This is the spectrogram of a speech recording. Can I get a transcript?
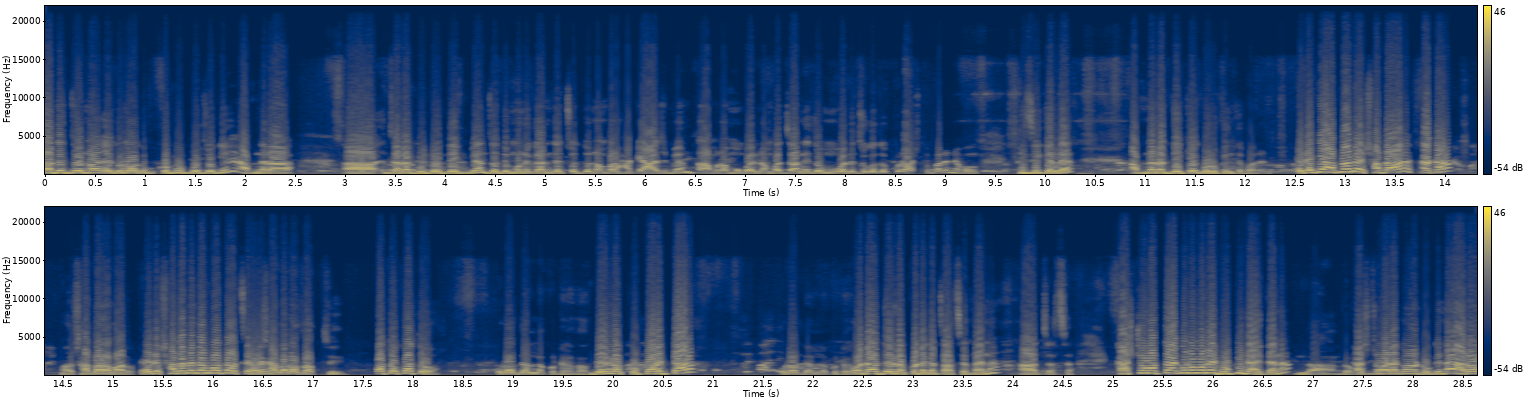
তাদের জন্য এগুলো খুবই উপযোগী। আপনারা যারা ভিডিও দেখবেন যদি মনে করেন যে চোদ্দ নম্বর হাটে আসবেন তা আমরা মোবাইল নাম্বার জানিয়ে দেবো মোবাইলে যোগাযোগ করে আসতে পারেন এবং ফিজিক্যালে আপনারা দেখে গরু কিনতে পারেন। এটা কি আপনাদের সাদা কাকা? হ্যাঁ, সাদা আমার। এটা সাদাটার দাম কত আছে হ্যাঁ, সাদাটা চাচ্ছি। কত কত? ওটা দেড় লক্ষ টাকা চাচ্ছি। দেড় লক্ষ। পরেরটা? ওটা দেড় লক্ষ টাকা। ওটা দেড় লক্ষ টাকা চাচ্ছেন তাই না? আচ্ছা আচ্ছা। কাস্টমার তো এখনও মনে হয় ঢুকি নাই তাই না? না কাস্টমার এখনও ঢুকি না আরও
